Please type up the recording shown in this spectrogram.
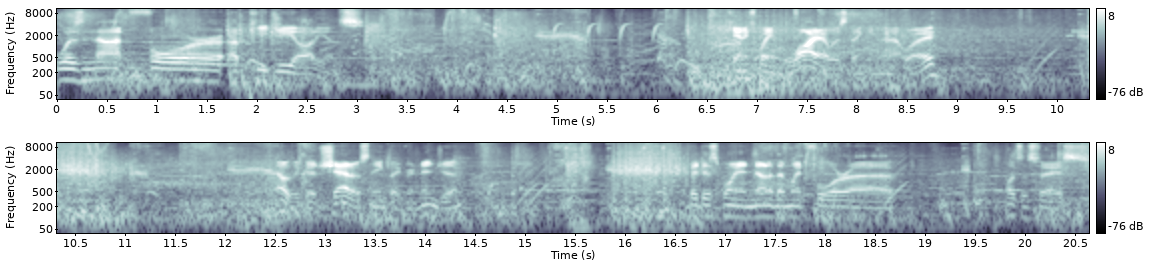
was not for a PG audience. Can't explain why I was thinking that way. That was a good Shadow Sneak by Greninja. A bit disappointed none of them went for, uh, what's his face?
